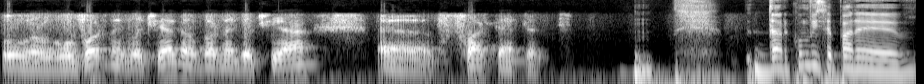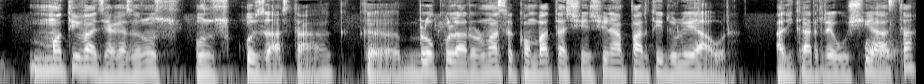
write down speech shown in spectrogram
o, o vor negocia, dar o vor negocia uh, foarte atent. Dar cum vi se pare motivația, ca să nu spun scuza asta, că blocul ar urma să combată ascensiunea Partidului Aur? Adică ar reuși asta?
